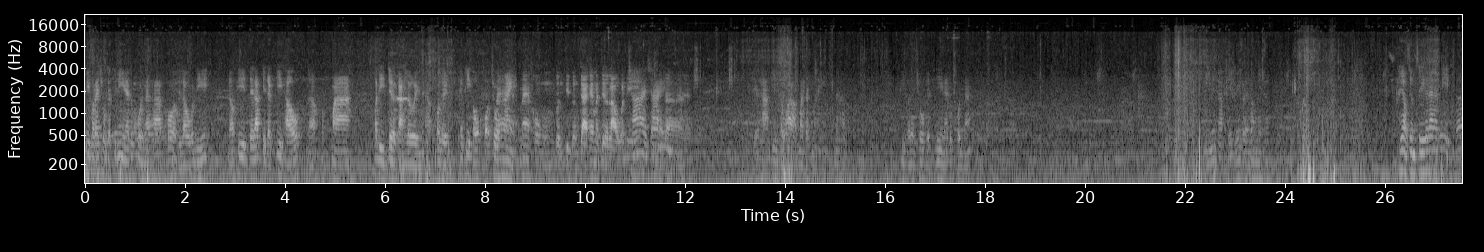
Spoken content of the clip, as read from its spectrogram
พี่เขาได้โชคจากที่นี่นะทุกคนนะครับก็เดี๋ยวเราวันนี้เนาะพี่ได้รับเกียรติจากพี่เขานะครับมาพอดีเจอกันเลยนะครับ ก็เลยให้พี่เขาขอโชคให้ แม่คงสนจิตสนใจให้มาเจอเราวันนี้ใช่ใช่ใช่เดี๋ยวถามพี่เขาว่ามาจากไหนนะครับ พี่เขาได้โชคจากที่นี่นะทุกคนนะ มีไหมครับเห็นเลขอะไรบ้างไหมครับเขย่าเซยมซีก็ได้นะพี่ได้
